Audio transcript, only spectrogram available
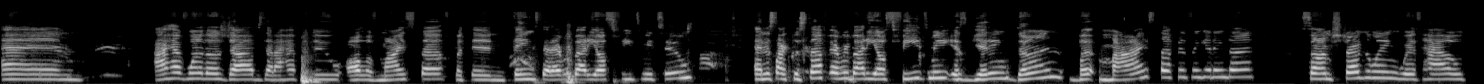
And I have one of those jobs that I have to do all of my stuff, but then things that everybody else feeds me to. And it's like the stuff everybody else feeds me is getting done, but my stuff isn't getting done. So I'm struggling with how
